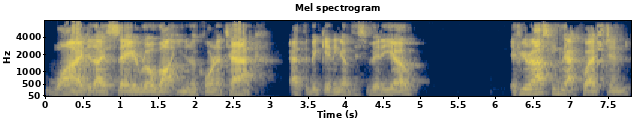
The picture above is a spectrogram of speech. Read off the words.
Why did I say robot unicorn attack at the beginning of this video? If you're asking that question,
